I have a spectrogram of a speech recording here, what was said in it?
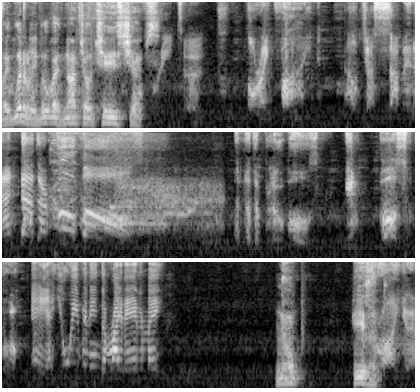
Like literally, look like nacho cheese chips. Alright, fine. I'll just summon another blue balls! Another blue balls? Impossible! Hey, are you even in the right anime? Nope. He isn't. Draw your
